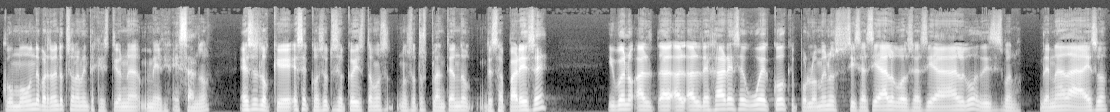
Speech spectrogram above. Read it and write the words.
como un departamento que solamente gestiona medios. Exacto. ¿no? Eso es lo que, ese concepto es el que hoy estamos nosotros planteando, desaparece Y bueno, al, al, al, dejar ese hueco, que por lo menos si se hacía algo, se hacía algo, dices, bueno, de nada a eso.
